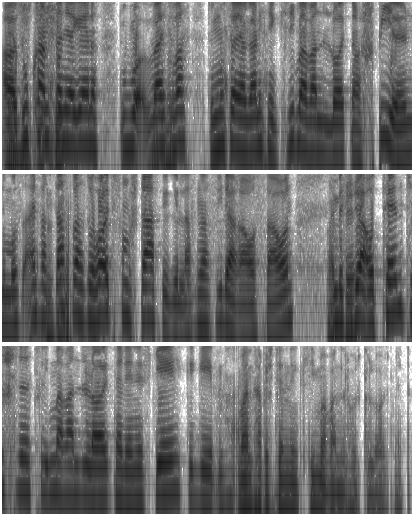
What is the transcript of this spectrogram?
aber du ich kannst dann ja gerne, du weißt du was, du musst dann ja gar nicht den Klimawandelleugner spielen, du musst einfach das, was du heute vom Start gelassen hast, wieder raushauen. Dann bist du Okay. der authentischste Klimawandelleugner, den es je gegeben hat. Wann habe ich denn den Klimawandel heute geleugnet?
